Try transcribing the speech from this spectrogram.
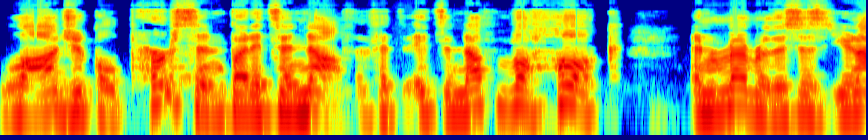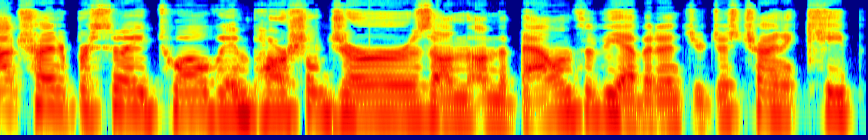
logical person, but it's enough. If it's, it's enough of a hook, and remember, this is you're not trying to persuade 12 impartial jurors on, on the balance of the evidence. You're just trying to keep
